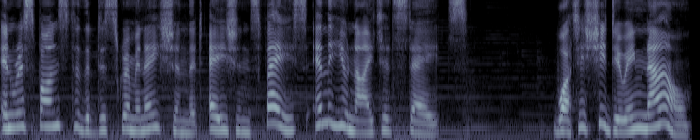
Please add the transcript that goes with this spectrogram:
in response to the discrimination that Asians face in the United States. What is she doing now?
